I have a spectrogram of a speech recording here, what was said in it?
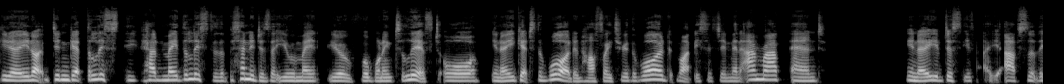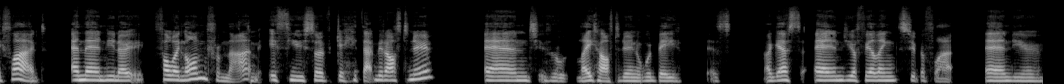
you know, you not, didn't get the list, you had made the list of the percentages that you were made, you were wanting to lift, or, you know, you get to the WOD and halfway through the WOD, it might be 15 minute AMRAP and, you know, you've just, you've absolutely flagged. And then, you know, following on from that, if you sort of get hit that mid afternoon and late afternoon, it would be, I guess, and you're feeling super flat and you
